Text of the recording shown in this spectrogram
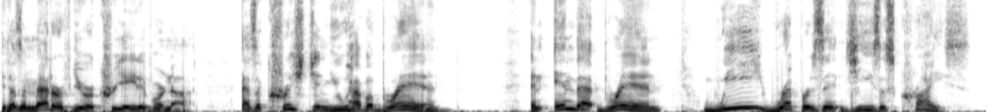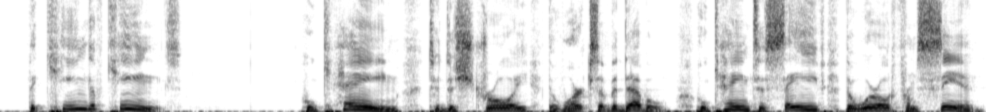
It doesn't matter if you're a creative or not. As a Christian, you have a brand. And in that brand, we represent Jesus Christ, the King of Kings, who came to destroy the works of the devil, who came to save the world from sin.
